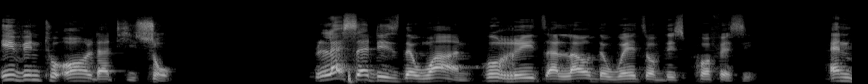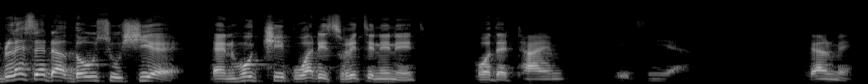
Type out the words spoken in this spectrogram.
even to all that he saw. Blessed is the one who reads aloud the words of this prophecy. And blessed are those who hear and who keep what is written in it, for the time is near. Tell me,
